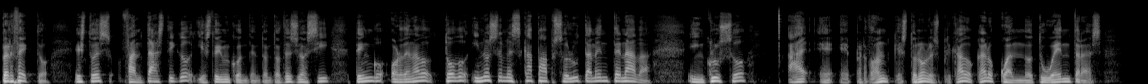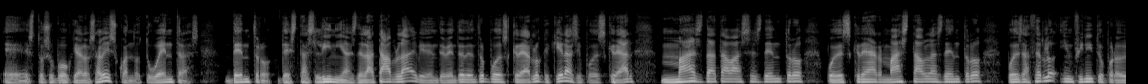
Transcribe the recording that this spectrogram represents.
Perfecto. Esto es fantástico y estoy muy contento. Entonces yo así tengo ordenado todo y no se me escapa absolutamente nada. Incluso Ah, eh, eh, perdón, que esto no lo he explicado. Claro, cuando tú entras, eh, esto supongo que ya lo sabéis, cuando tú entras dentro de estas líneas de la tabla, evidentemente dentro puedes crear lo que quieras y puedes crear más databases dentro, puedes crear más tablas dentro, puedes hacerlo infinito, pero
